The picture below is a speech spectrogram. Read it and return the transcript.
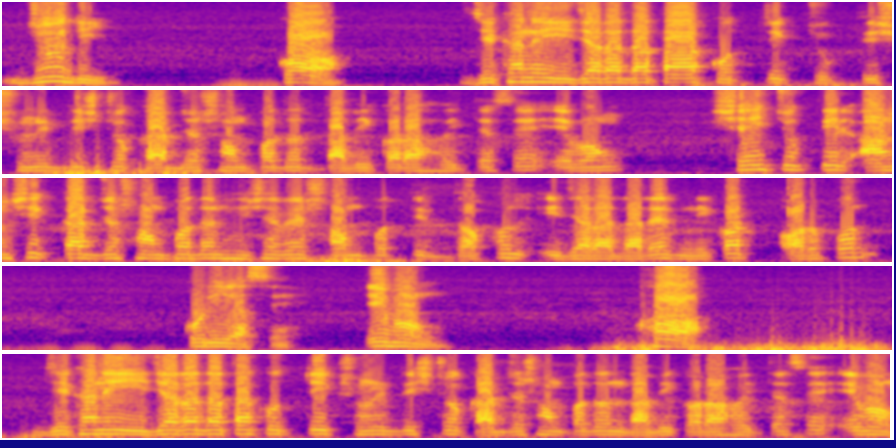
যদি ক যেখানে ইজারাদাতা কর্তৃক চুক্তির সুনির্দিষ্ট কার্য সম্পাদন দাবি করা হইতেছে এবং সেই চুক্তির আংশিক কার্য সম্পাদন হিসেবে সম্পত্তির দখল ইজারাদারের নিকট অর্পণ করিয়াছে এবং খ, যেখানে ইজারাদাতা কর্তৃক সুনির্দিষ্ট কার্য সম্পাদন দাবি করা হইতেছে এবং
